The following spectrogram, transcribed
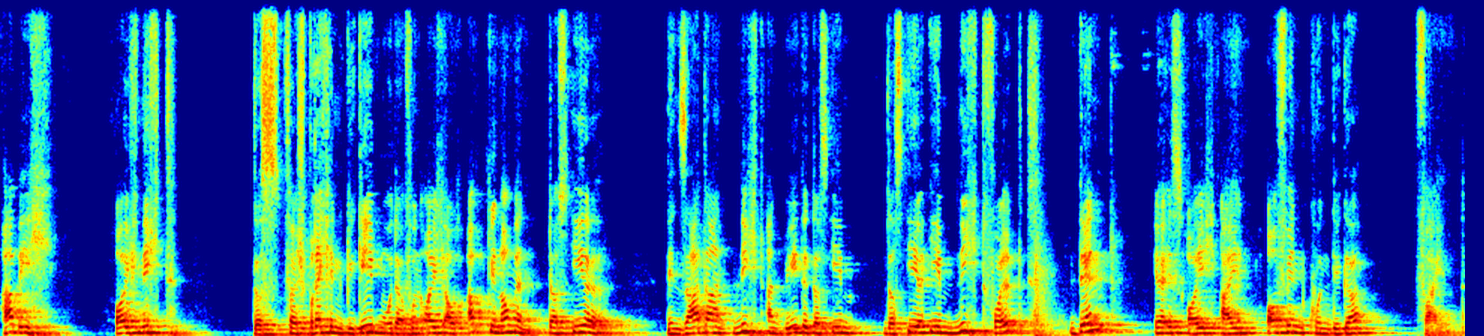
habe ich euch nicht das Versprechen gegeben oder von euch auch abgenommen, dass ihr den Satan nicht anbetet, dass, ihm, dass ihr ihm nicht folgt, denn er ist euch ein offenkundiger Feind.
